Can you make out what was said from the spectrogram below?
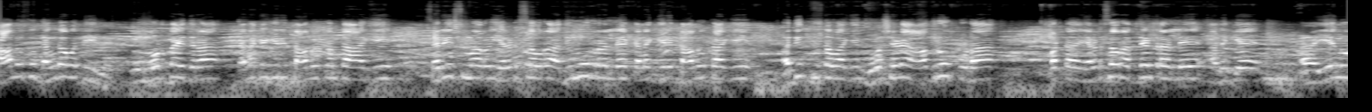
ತಾಲೂಕು ಗಂಗಾವತಿ ಇದೆ. ನೀವು ನೋಡ್ತಾ ಇದ್ದೀರಾ, ಕನಕಗಿರಿ ತಾಲೂಕು ಅಂತ ಆಗಿ ಸರಿ ಸುಮಾರು ಎರಡು ಸಾವಿರ ಹದಿಮೂರರಲ್ಲೇ ಕನಕಗಿರಿ ತಾಲೂಕಾಗಿ ಅಧಿಕೃತವಾಗಿ ಘೋಷಣೆ ಆದರೂ ಕೂಡ, ಬಟ್ ಎರಡು ಸಾವಿರದ ಹದಿನೆಂಟರಲ್ಲಿ ಅದಕ್ಕೆ ಏನು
